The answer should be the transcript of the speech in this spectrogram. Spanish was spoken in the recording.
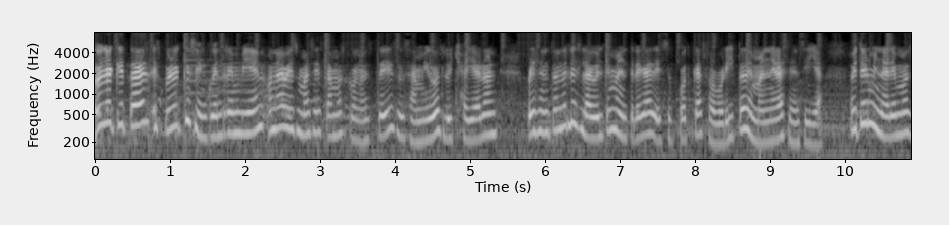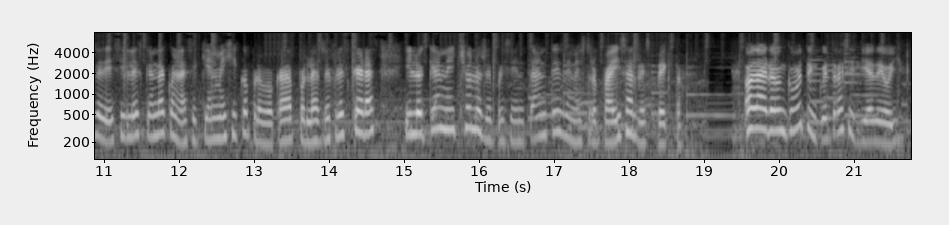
Hola, ¿qué tal? Espero que se encuentren bien. Una vez más estamos con ustedes, sus amigos Lucha y Aarón presentándoles la última entrega de su podcast favorito de manera sencilla. Hoy terminaremos de decirles qué onda con la sequía en México provocada por las refresqueras y lo que han hecho los representantes de nuestro país al respecto. Hola Aaron, ¿cómo te encuentras el día de hoy?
